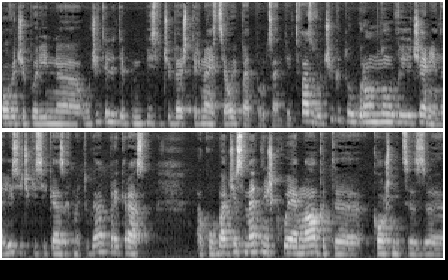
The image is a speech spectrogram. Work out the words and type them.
повече пари на учителите, мисля, че беше 13,5%. И това звучи като огромно увеличение, нали? Всички си казахме тогава, прекрасно. Ако обаче сметнеш коя е малката кошница за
